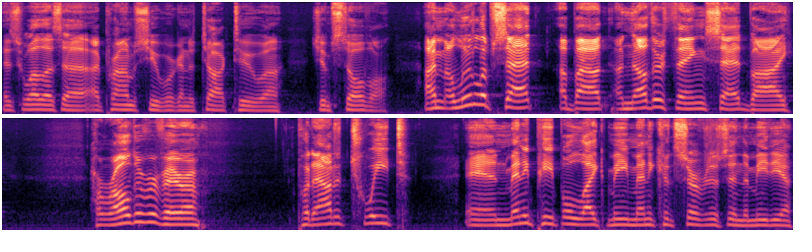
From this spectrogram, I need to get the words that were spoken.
as well as uh, I promised you we're going to talk to uh, Jim Stovall. I'm a little upset about another thing said by Geraldo Rivera. Put out a tweet, and many people like me, many conservatives in the media,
